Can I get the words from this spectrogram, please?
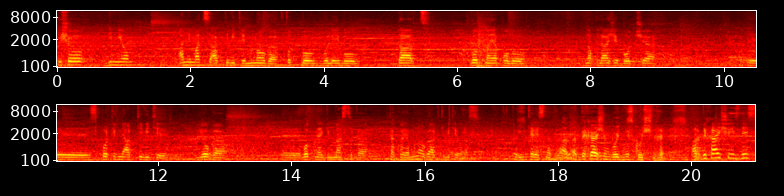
еще днем анимация активити много, футбол, волейбол, дарт, водное поло, на пляже боча, э, спортивные активити, йога, э, водная гимнастика. Такое много активити у нас. Интересно для меня. Отдыхающим будет не скучно. Отдыхающие здесь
